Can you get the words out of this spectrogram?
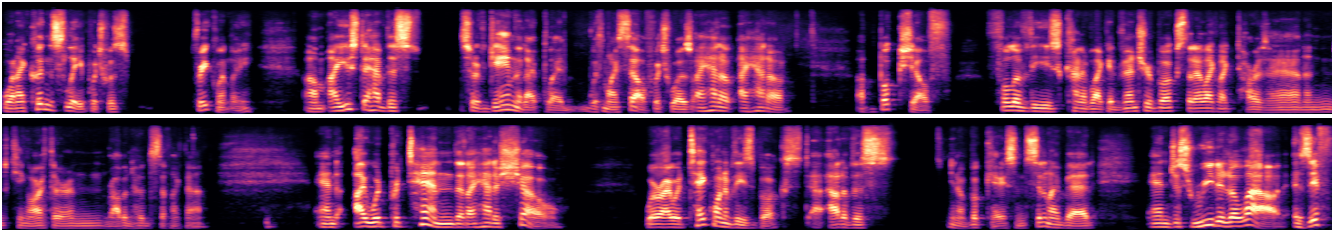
when I couldn't sleep, which was frequently, um, I used to have this sort of game that I played with myself, which was I had a I had a a bookshelf full of these kind of like adventure books that I like, like Tarzan and King Arthur and Robin Hood, stuff like that. And I would pretend that I had a show where I would take one of these books out of this, you know, bookcase and sit in my bed and just read it aloud as if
